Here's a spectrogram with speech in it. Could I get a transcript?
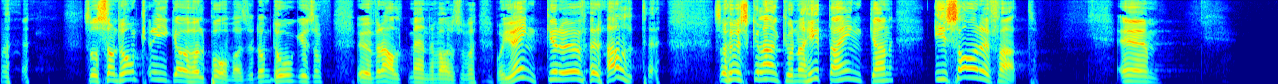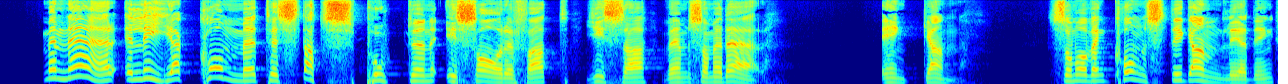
Så som de krigade och höll på, va? Så de dog ju som överallt, männen var, så var ju änkor överallt. Så hur skulle han kunna hitta änkan i Sarefat? Eh, men när Elia kommer till stadsporten i Sarefat, gissa vem som är där? Änkan. Som av en konstig anledning,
